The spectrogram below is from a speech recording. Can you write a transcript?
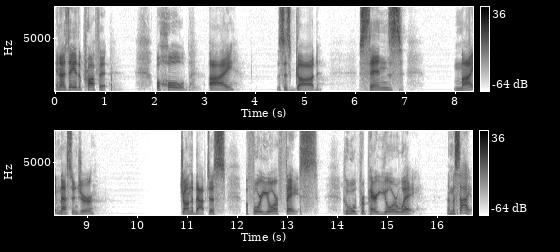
in Isaiah the prophet Behold, I, this is God, sends my messenger, John the Baptist, before your face, who will prepare your way, the Messiah.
